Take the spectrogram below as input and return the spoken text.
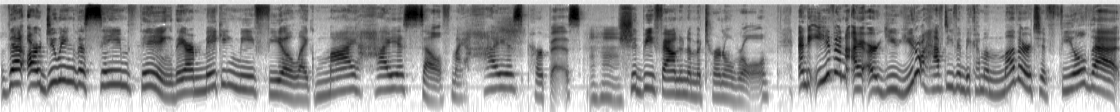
that are doing the same thing. They are making me feel like my highest self, my highest purpose should be found in a maternal role. And even I argue, you don't have to even become a mother to feel that.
